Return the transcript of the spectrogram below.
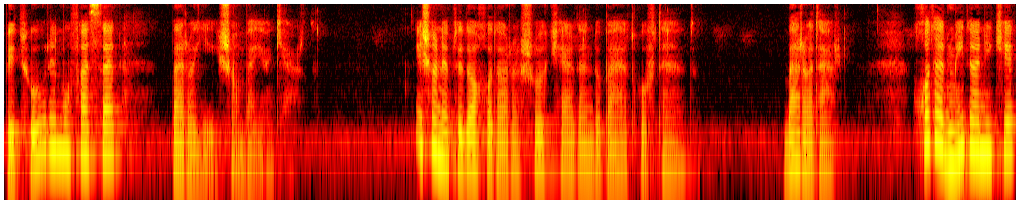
به طور مفصل برای ایشان بیان کرد. ایشان ابتدا خدا را شکر کردند و بعد گفتند برادر خودت میدانی که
